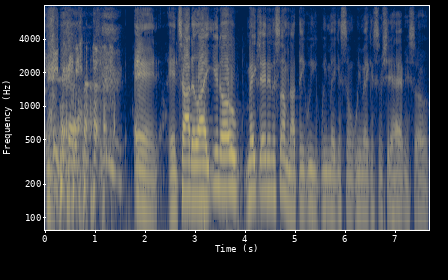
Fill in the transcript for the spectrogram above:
and and try to like you know make that into something. I think we we making some we making some shit happen. So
